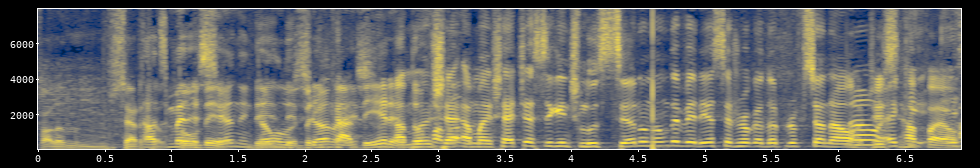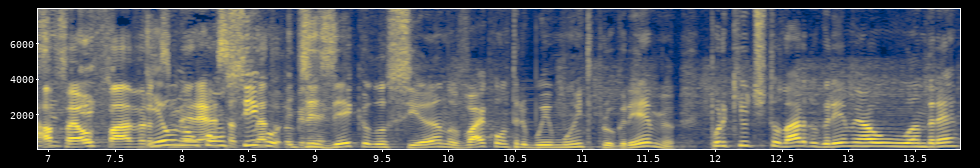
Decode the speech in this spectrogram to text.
falando um certo Tá tom de, desmerecendo, então, de, de Luciano, é brincadeira. A, Eu tô manche- falando- a manchete é a seguinte: Luciano não deveria ser jogador profissional, Não, disse é que Rafael. esses- Rafael é que Fávero Eu não consigo dizer que o Luciano vai contribuir muito pro Grêmio, porque o titular do Grêmio é o André.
